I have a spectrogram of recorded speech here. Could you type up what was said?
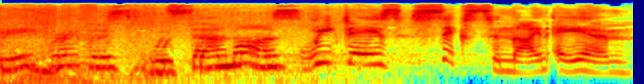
Big Breakfast with Stan Mars. Weekdays, 6 to 9 a.m.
